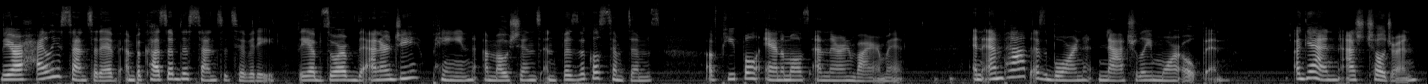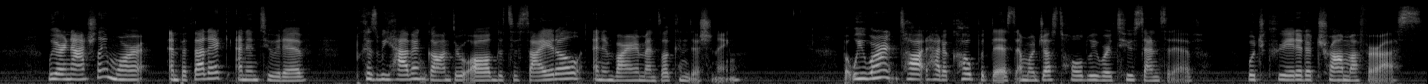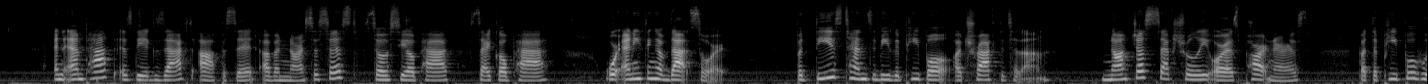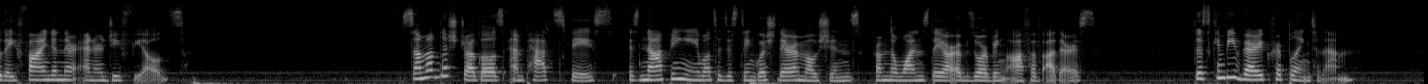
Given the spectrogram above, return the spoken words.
They are highly sensitive, and because of this sensitivity, they absorb the energy, pain, emotions, and physical symptoms of people, animals, and their environment. An empath is born naturally more open. Again, as children, we are naturally more empathetic and intuitive because we haven't gone through all of the societal and environmental conditioning. But we weren't taught how to cope with this and were just told we were too sensitive, which created a trauma for us. An empath is the exact opposite of a narcissist, sociopath, psychopath, or anything of that sort. But these tend to be the people attracted to them, not just sexually or as partners, but the people who they find in their energy fields. Some of the struggles empaths face is not being able to distinguish their emotions from the ones they are absorbing off of others. This can be very crippling to them.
